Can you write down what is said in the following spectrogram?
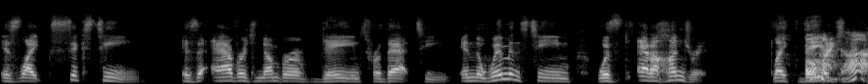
is like 16 is the average number of games for that team. And the women's team was at 100. Like they, oh my gosh.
